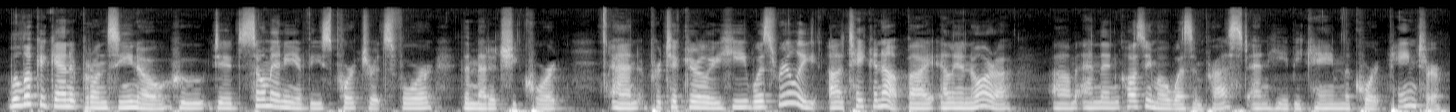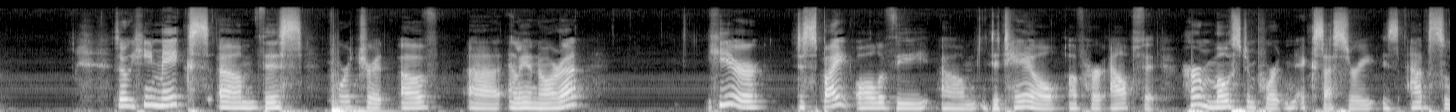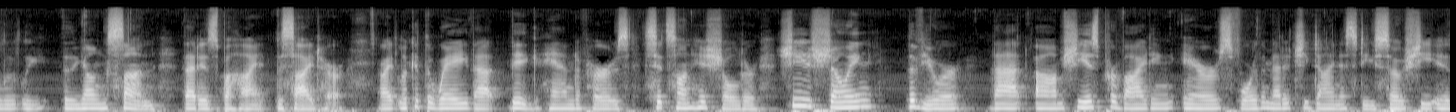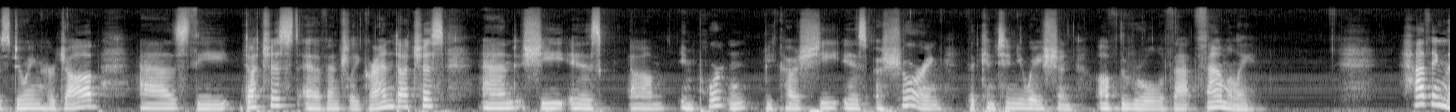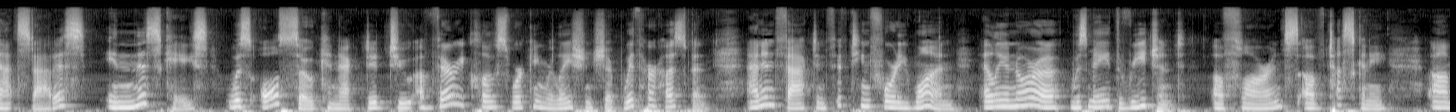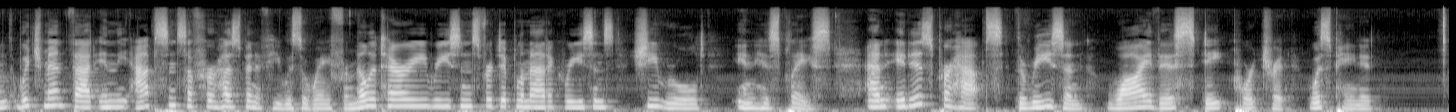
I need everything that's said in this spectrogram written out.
We'll look again at Bronzino, who did so many of these portraits for the Medici court. And particularly, he was really uh, taken up by Eleonora. Um, and then Cosimo was impressed and he became the court painter. So he makes um, this portrait of uh, Eleonora. Here, despite all of the um, detail of her outfit, her most important accessory is absolutely the young son that is behind, beside her. Right? Look at the way that big hand of hers sits on his shoulder. She is showing the viewer that um, she is providing heirs for the Medici dynasty. So she is doing her job as the Duchess, eventually Grand Duchess, and she is um, important because she is assuring the continuation of the rule of that family. Having that status, in this case, was also connected to a very close working relationship with her husband. And in fact, in 1541, Eleonora was made the regent of Florence, of Tuscany, um, which meant that in the absence of her husband, if he was away for military reasons, for diplomatic reasons, she ruled in his place. And it is perhaps the reason why this state portrait was painted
